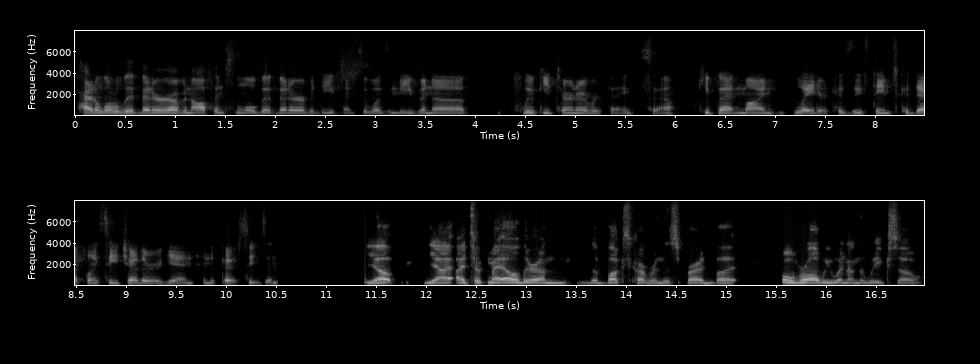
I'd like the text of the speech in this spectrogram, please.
had a little bit better of an offense and a little bit better of a defense. It wasn't even a fluky turnover thing. So keep that in mind later because these teams could definitely see each other again in the postseason. Yep. Yeah, I took my elder on the Bucks covering the spread, but overall we win on the week, so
